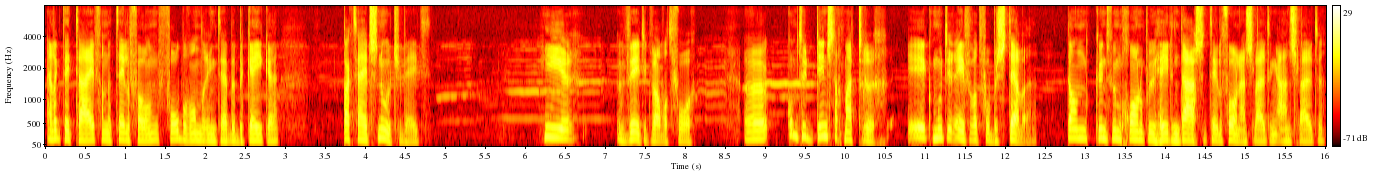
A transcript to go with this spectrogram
elk detail van de telefoon vol bewondering te hebben bekeken, pakt hij het snoertje beet. Hier weet ik wel wat voor. Uh, komt u dinsdag maar terug. Ik moet hier even wat voor bestellen. Dan kunt u hem gewoon op uw hedendaagse telefoonaansluiting aansluiten.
